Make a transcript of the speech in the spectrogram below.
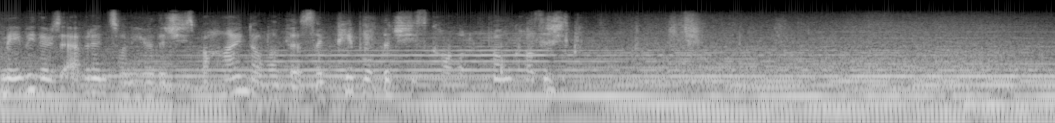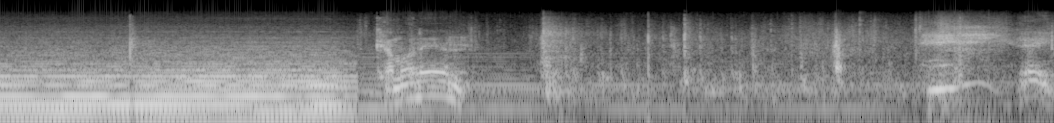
Maybe there's evidence on here that she's behind all of this, like people that she's called, phone calls that she's. Come on in. Hey. Hey.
